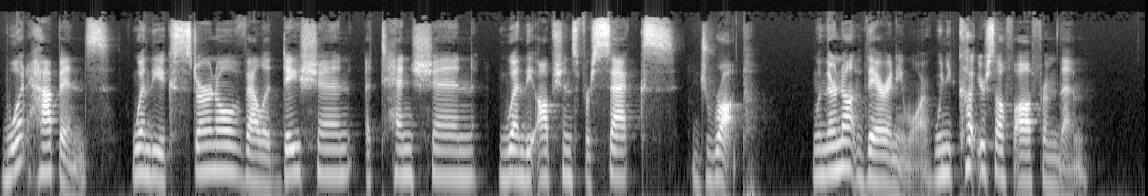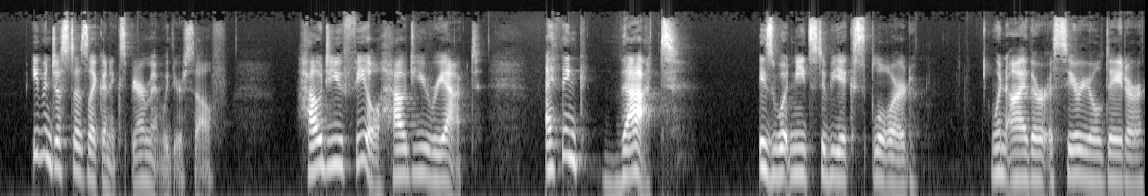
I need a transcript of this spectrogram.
What happens when the external validation, attention, when the options for sex drop, when they're not there anymore, when you cut yourself off from them, even just as like an experiment with yourself? How do you feel? How do you react? I think that is what needs to be explored when either a serial dater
